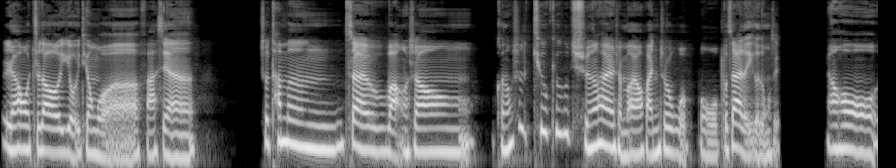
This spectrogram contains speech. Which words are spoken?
然后直到有一天我发现，就他们在网上可能是 QQ 群还是什么，然后反正就是我我不在的一个东西，然后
